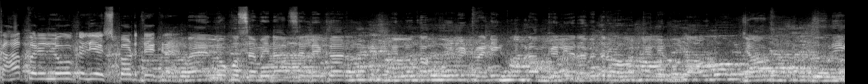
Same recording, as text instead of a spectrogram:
कहाँ पर इन लोगों के लिए स्पॉट देख रहे हैं? मैं इन लोगों को सेमिनार से लेकर इन लोगों का कोई भी ट्रेनिंग प्रोग्राम के लिए रविंद्र भवन के लिए बोला हूँ जहाँ फ्री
